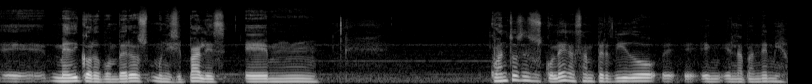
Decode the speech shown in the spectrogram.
eh, médico de los bomberos municipales, ¿cuántos de sus colegas han perdido eh, en, en, la pandemia?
